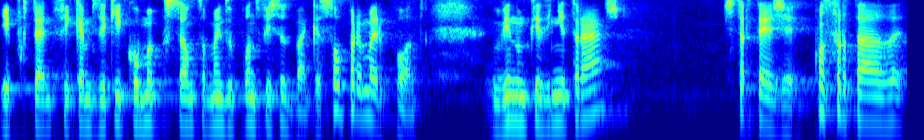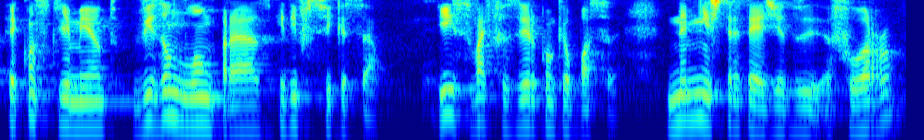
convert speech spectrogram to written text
E, portanto, ficamos aqui com uma pressão também do ponto de vista de banca. Só o primeiro ponto. Vindo um bocadinho atrás, Estratégia concertada, aconselhamento, visão de longo prazo e diversificação. Isso vai fazer com que eu possa, na minha estratégia de aforro,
